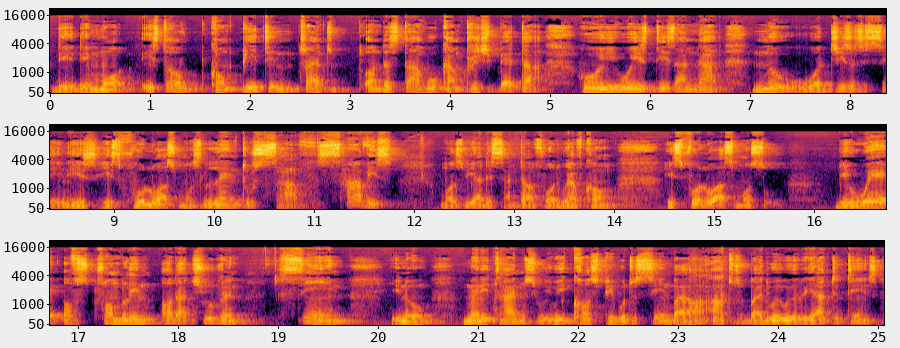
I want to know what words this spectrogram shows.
they, they're more, instead of competing, trying to understand who can preach better, who, who is this and that. No, what Jesus is saying is his followers must learn to serve. Service must be at the center of what we have come. His followers must Beware of stumbling other children. Sin. You know, many times we, we cause people to sin by our attitude, by the way we react to things.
